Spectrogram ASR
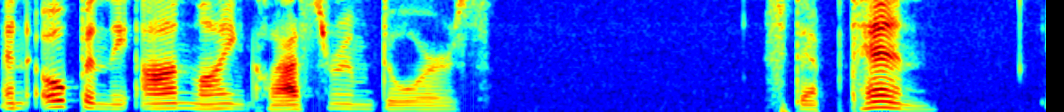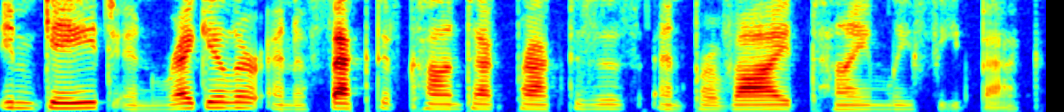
and open the online classroom doors. Step 10. Engage in regular and effective contact practices and provide timely feedback.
